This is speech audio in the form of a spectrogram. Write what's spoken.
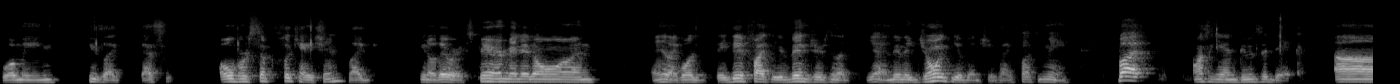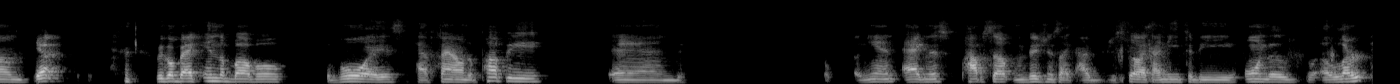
well, I mean, he's like, that's oversimplification. Like, you know, they were experimented on. And you're like, well, they did fight the Avengers. And like, yeah, and then they joined the Avengers. Like, fuck you mean. But once again, dude's a dick. Um, Yep. we go back in the bubble. The boys have found a puppy, and again, Agnes pops up and Vision's like, I just feel like I need to be on the alert.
